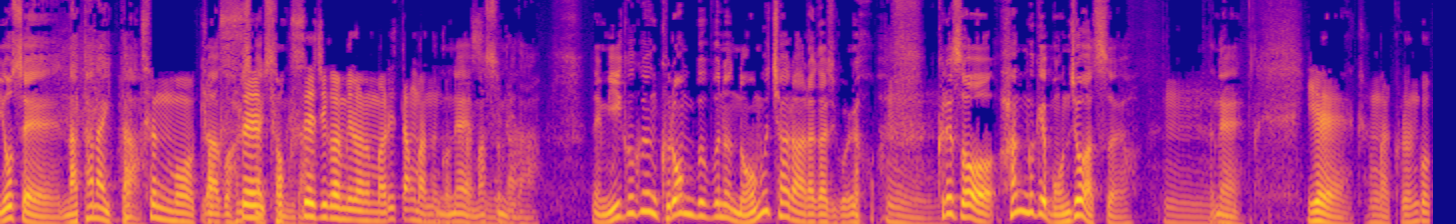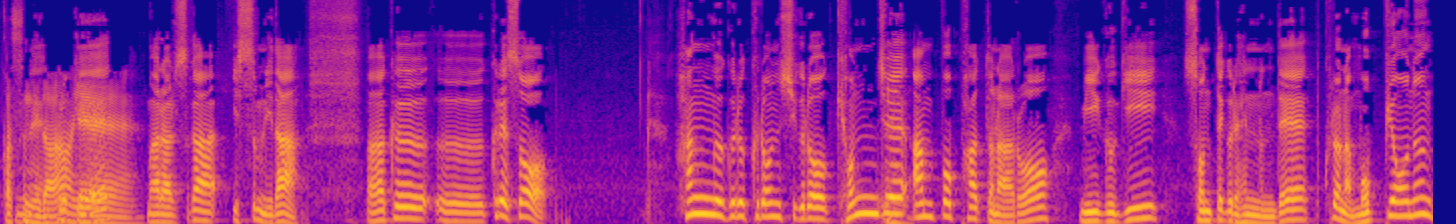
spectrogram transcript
요새 나타나 있다. 하여튼 뭐 격세. 격세지감이라는 말이 딱 맞는 것 네, 같습니다. 맞습니다. 네, 미국은 그런 부분은 너무 잘 알아가지고요. 음. 그래서 한국에 먼저 왔어요. 음. 네, 예, 정말 그런 것 같습니다. 네, 그렇게 예. 말할 수가 있습니다. 아, 그, 어, 그래서 한국을 그런 식으로 경제 안보 파트너로 미국이 선택을 했는데 그러나 목표는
